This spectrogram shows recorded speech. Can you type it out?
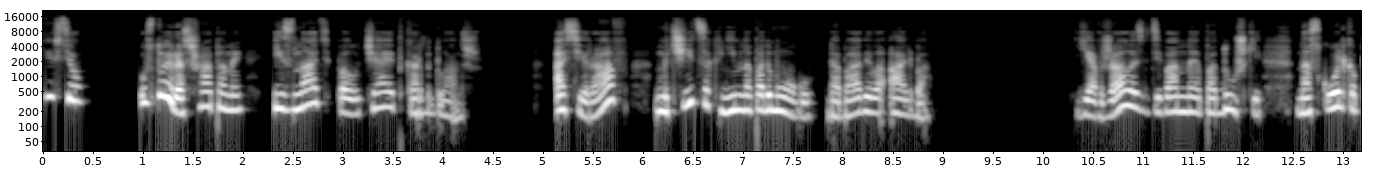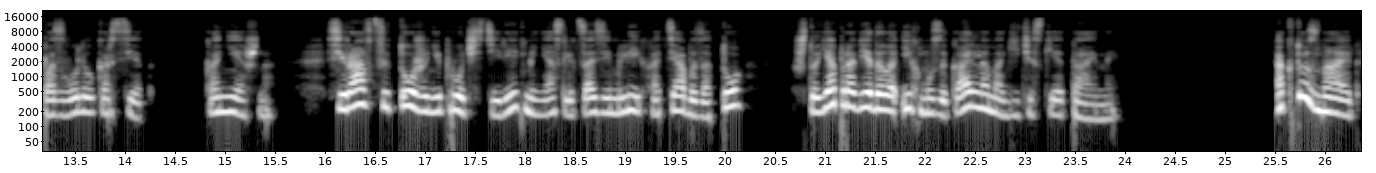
и все. Устой расшатаны, и знать получает карт-бланш. А Сераф мчится к ним на подмогу, добавила Альба. Я вжалась в диванные подушки, насколько позволил корсет. Конечно, сиравцы тоже не прочь стереть меня с лица земли хотя бы за то, что я проведала их музыкально-магические тайны. А кто знает,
